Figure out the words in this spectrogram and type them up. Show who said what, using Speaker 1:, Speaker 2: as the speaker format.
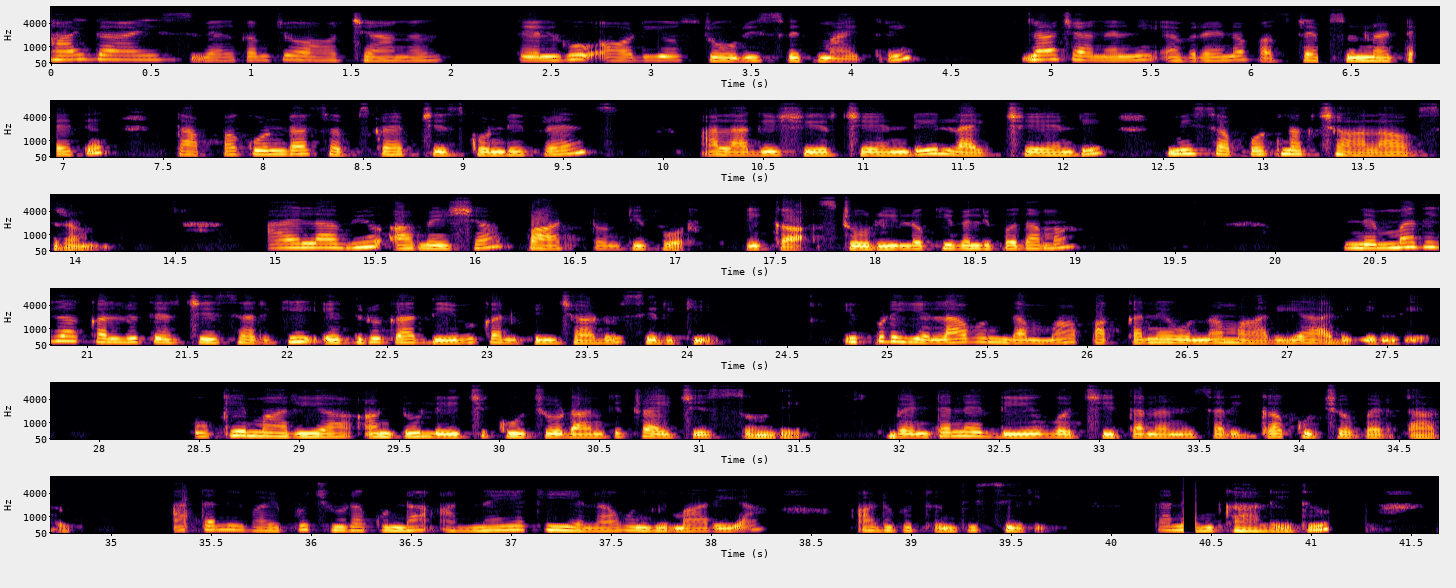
Speaker 1: Hi guys welcome to our channel Telugu audio stories with Maithri నా ఛానల్ని ఎవరైనా first time ఉన్నట్టయితే తప్పకుండా సబ్స్క్రైబ్ చేసుకోండి ఫ్రెండ్స్ అలాగే షేర్ చేయండి లైక్ చేయండి. మీ సపోర్ట్ నాకు చాలా అవసరం. I love you Amesha part twenty four ఇక స్టోరీలోకి వెళ్ళిపోదామా? నెమ్మదిగా కళ్ళు తెరిచేసరికి ఎదురుగా దేవు కనిపించాడు సిరికి. ఇప్పుడు ఎలా ఉందమ్మా? పక్కనే ఉన్న మారియా అడిగింది. ఓకే మారియా అంటూ లేచి కూర్చోడానికి ట్రై చేస్తుంది. వెంటనే దేవ్ వచ్చి తనని సరిగ్గా కూర్చోబెడతాడు. అతని వైపు చూడకుండా అన్నయ్యకి ఎలా ఉంది మారియా? అడుగుతుంది సిరి. తనేం కాలేదు.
